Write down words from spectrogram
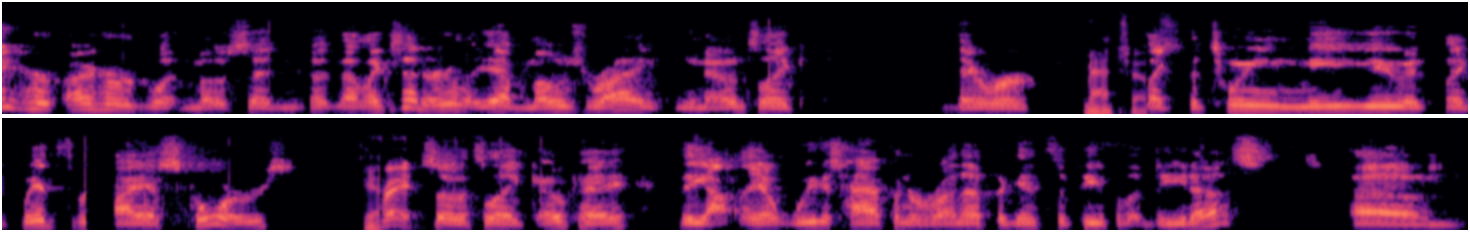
I heard I heard what Mo said, but like I said earlier, yeah, Mo's right. You know, it's like there were Matchups. like between me, you, and like we had three highest scores. Yeah. Right. So it's like okay, the you know, we just happen to run up against the people that beat us. Um,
